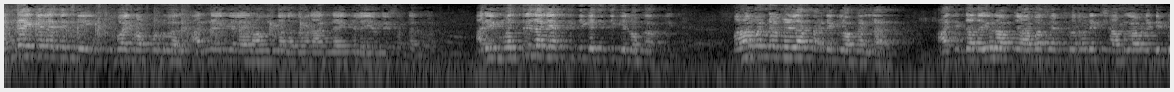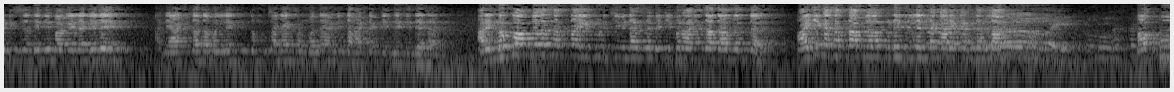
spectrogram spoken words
अन्याय केलाय त्यांनी सुभाष बापूंवर अन्याय केलाय राहुल दादांवर अन्याय केलाय योगेश अण्णांवर अरे मंत्री झाली असती ती कशी तिघे लोक आपली. महामंडळ मिळलं अनेक लोकांना. अजितदादा येऊन आमच्या आबासाहेब सोनवणे शामगावडे डिप्युटीचा निधी मागायला गेले. आणि अजितदादा म्हणले तुमचा काय संबंध आहे? आम्ही दहा टक्के निधी देणार अरे नको आपल्याला सत्ता ही पुढची विधानसभेची पण अजितदादा असेल तर. पाहिजे का सत्ता आपल्याला पुणे जिल्ह्यातल्या कार्यकर्त्यांना? बापू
